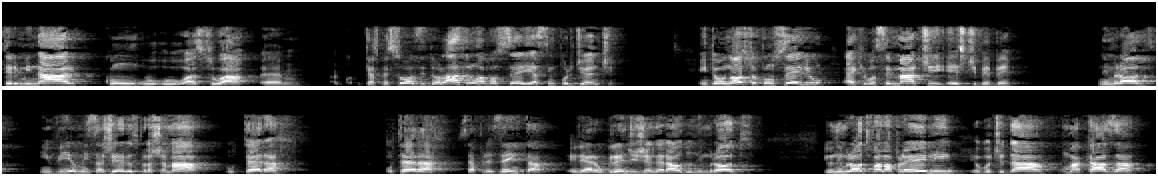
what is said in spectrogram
terminar com o, o, a sua. É, que as pessoas idolatram a você e assim por diante. Então o nosso conselho é que você mate este bebê. Nimrod envia mensageiros para chamar o Terah. O Terah se apresenta, ele era o grande general do Nimrod. E o Nimrod fala para ele: Eu vou te dar uma casa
